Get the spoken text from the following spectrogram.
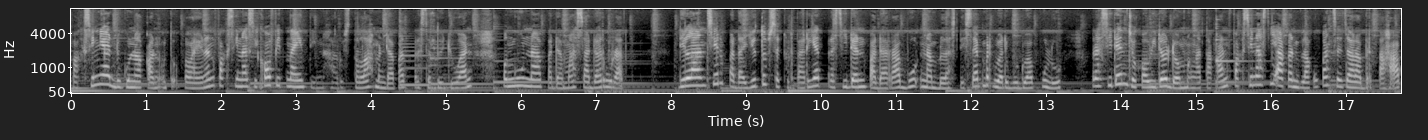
vaksin yang digunakan untuk pelayanan vaksinasi COVID-19 harus telah mendapat persetujuan pengguna pada masa darurat. Dilansir pada YouTube Sekretariat Presiden pada Rabu 16 Desember 2020, Presiden Joko Widodo mengatakan vaksinasi akan dilakukan secara bertahap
